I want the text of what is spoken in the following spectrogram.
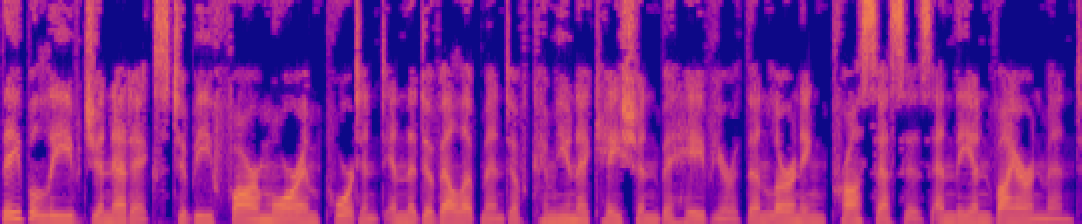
They believe genetics to be far more important in the development of communication behavior than learning processes and the environment.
